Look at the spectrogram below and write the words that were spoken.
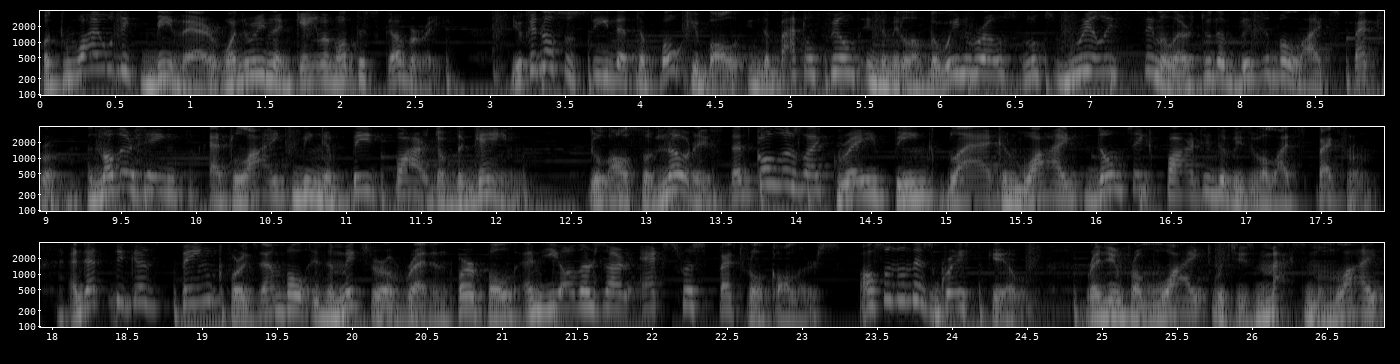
But why would it be there when we're in a game about discovery? You can also see that the Pokeball in the battlefield in the middle of the Windrose looks really similar to the visible light spectrum, another hint at light being a big part of the game. You'll also notice that colors like grey, pink, black and white don't take part in the visible light spectrum, and that's because pink, for example, is a mixture of red and purple and the others are extra spectral colors, also known as grayscale, ranging from white, which is maximum light,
